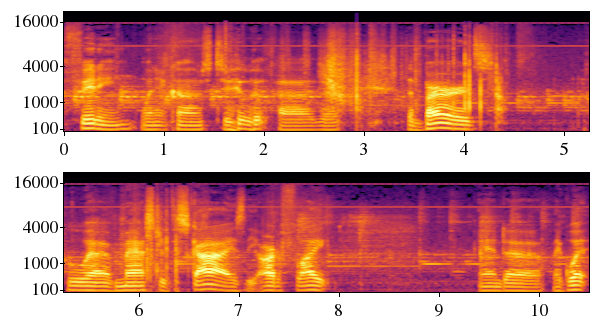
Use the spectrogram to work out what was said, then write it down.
fitting when it comes to uh, the, the birds who have mastered the skies, the art of flight. And uh, like what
